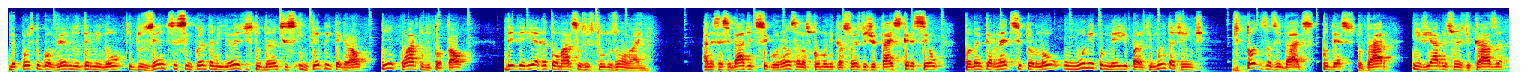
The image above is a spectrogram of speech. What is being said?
depois que o governo determinou que 250 milhões de estudantes em tempo integral, um quarto do total, deveria retomar seus estudos online. A necessidade de segurança nas comunicações digitais cresceu quando a internet se tornou o único meio para que muita gente, de todas as idades, pudesse estudar, enviar lições de casa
